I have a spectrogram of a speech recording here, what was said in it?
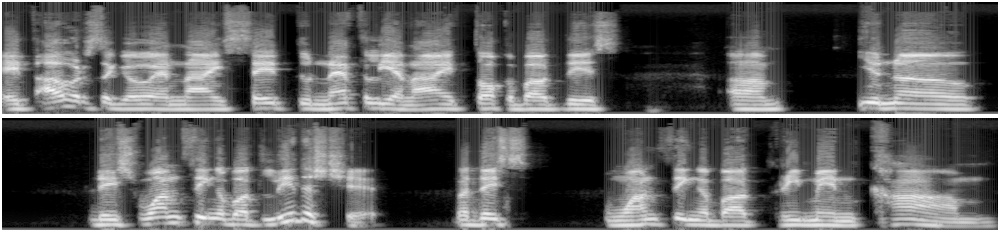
eight hours ago, and I said to Natalie and I talk about this. Um, you know, there's one thing about leadership, but there's one thing about remain calm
